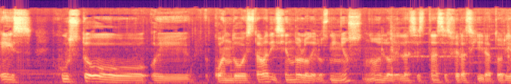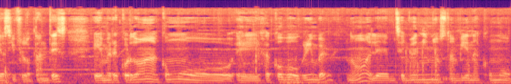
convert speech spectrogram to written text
es justo eh, cuando estaba diciendo lo de los niños, ¿no? lo de las estas esferas giratorias y flotantes, eh, me recordó a cómo eh, Jacobo Greenberg ¿no? le enseñó a niños también a cómo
